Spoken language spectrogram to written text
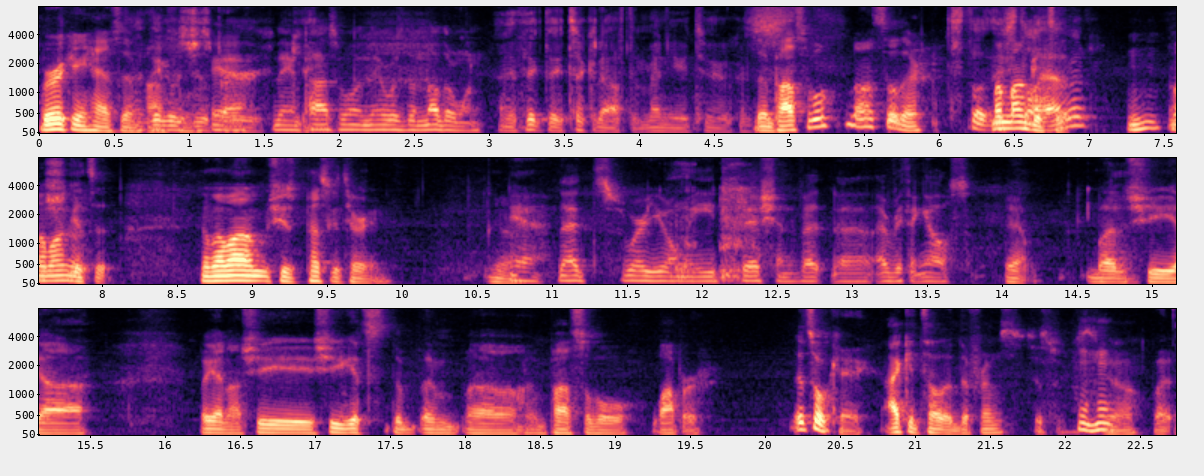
Burger King has the I think it was just Yeah, Burger the King. Impossible, and there was another one. I think they took it off the menu too. 'cause the Impossible? No, it's still there. Still, my mom still gets have it. it. hmm My mom gets it. No, my mom, she's pescatarian. Yeah. that's where you only eat fish and vet, uh, everything else. Yeah, but she, uh, but yeah, no, she she gets the um, uh, Impossible Whopper. It's okay. I can tell the difference, just you know, but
